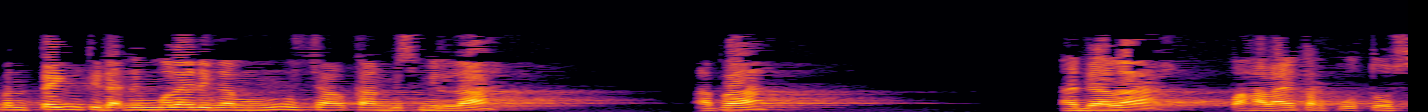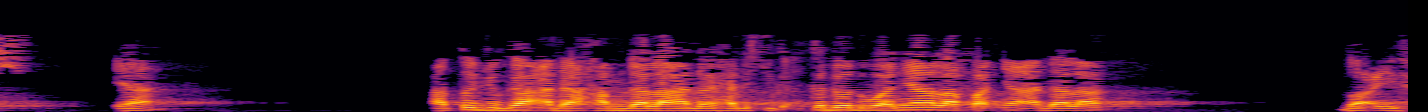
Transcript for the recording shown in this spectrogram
penting tidak dimulai dengan mengucapkan bismillah apa? adalah pahalanya terputus, ya. Atau juga ada hamdalah, ada hadis juga. Kedua-duanya lafadznya adalah dhaif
